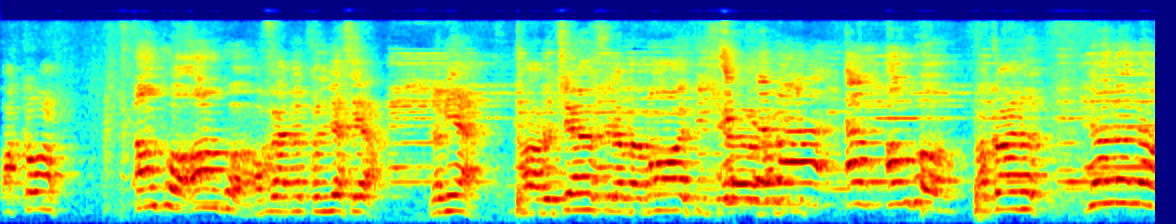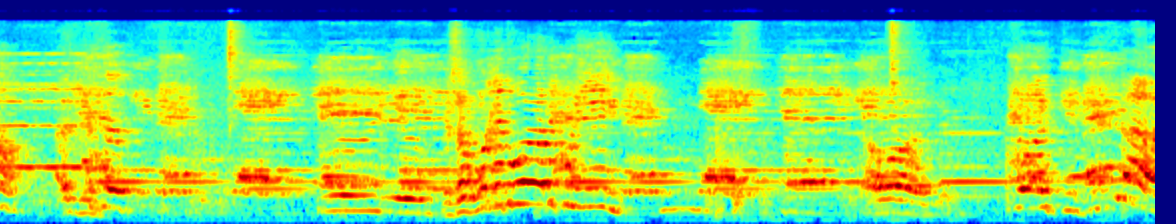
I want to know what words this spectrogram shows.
Recommence. Encore, On encore. fait un autre anniversaire. Le mien. Ah, le tien, c'est la maman, et puis c'est la Encore. Encore un autre. Non, non, non. Mais ça brûle les doigts, Toi qui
